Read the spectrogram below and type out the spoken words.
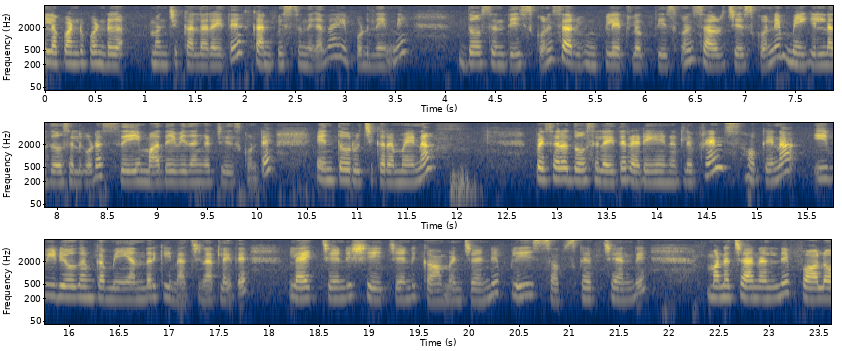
ఇలా పండు పండుగ మంచి కలర్ అయితే కనిపిస్తుంది కదా ఇప్పుడు దీన్ని దోశను తీసుకొని సర్వింగ్ ప్లేట్లోకి తీసుకొని సర్వ్ చేసుకొని మిగిలిన దోశలు కూడా సేమ్ అదే విధంగా చేసుకుంటే ఎంతో రుచికరమైన పెసర దోశలు అయితే రెడీ అయినట్లే ఫ్రెండ్స్ ఓకేనా ఈ వీడియో కనుక మీ అందరికీ నచ్చినట్లయితే లైక్ చేయండి షేర్ చేయండి కామెంట్ చేయండి. ప్లీజ్ సబ్స్క్రైబ్ చేయండి. మన ఛానల్ని ఫాలో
